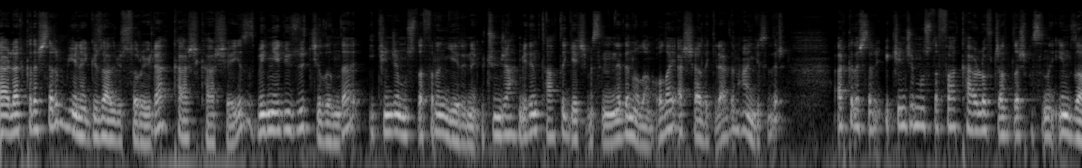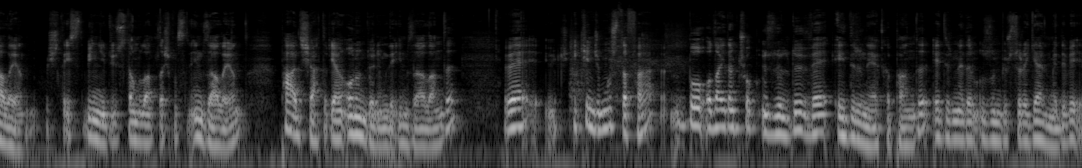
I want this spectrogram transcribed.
Değerli arkadaşlarım yine güzel bir soruyla karşı karşıyayız. 1703 yılında 2. Mustafa'nın yerine 3. Ahmet'in tahtı geçmesine neden olan olay aşağıdakilerden hangisidir? Arkadaşlar 2. Mustafa Karlofça Antlaşması'nı imzalayan, işte 1700 İstanbul Antlaşması'nı imzalayan padişahtır. Yani onun döneminde imzalandı. Ve 2. Mustafa bu olaydan çok üzüldü ve Edirne'ye kapandı. Edirne'den uzun bir süre gelmedi ve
